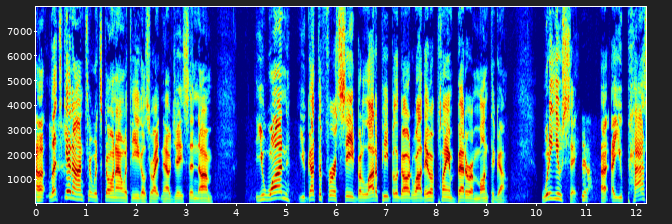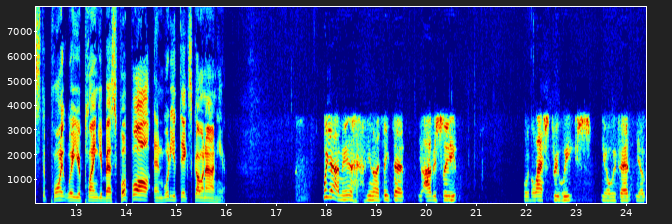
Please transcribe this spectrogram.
uh, let's get on to what's going on with the Eagles right now, Jason. Um, you won. You got the first seed, but a lot of people are going, "Wow, they were playing better a month ago." What do you see? Yeah. Uh, are you past the point where you're playing your best football, and what do you think's going on here? Well, yeah, I mean, you know, I think that you know, obviously over the last three weeks, you know, we've had, you know,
